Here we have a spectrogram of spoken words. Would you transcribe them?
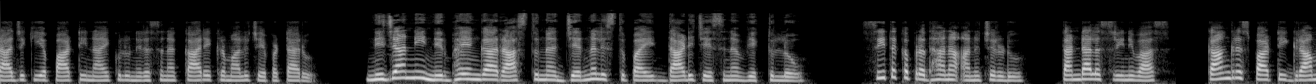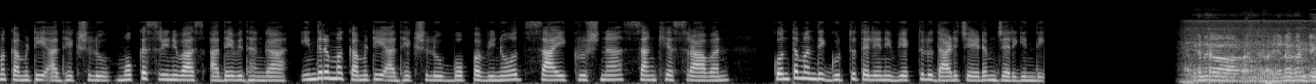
రాజకీయ పార్టీ నాయకులు నిరసన కార్యక్రమాలు చేపట్టారు. నిజాన్ని నిర్భయంగా రాస్తున్న జర్నలిస్టుపై దాడి చేసిన వ్యక్తుల్లో సీతక ప్రధాన అనుచరుడు తండాల శ్రీనివాస్ కాంగ్రెస్ పార్టీ గ్రామ కమిటీ అధ్యక్షులు మొక్క శ్రీనివాస్ అదేవిధంగా ఇందిరమ్మ కమిటీ అధ్యక్షులు బొప్ప వినోద్ సాయి కృష్ణ సంఖ్య శ్రావణ్ కొంతమంది గుర్తు తెలియని వ్యక్తులు దాడి చేయడం జరిగింది. ఎనగంటి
